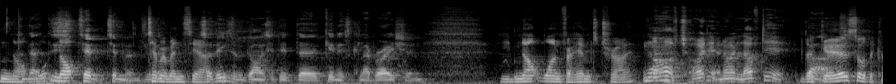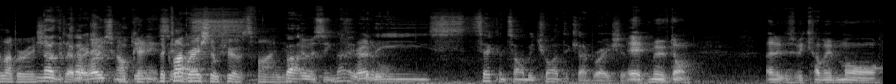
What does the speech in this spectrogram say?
not that, not Tim, Timmermans. Timmermans, yeah. So these are the guys who did the Guinness collaboration. not one for him to try. no, I've tried it and I loved it. The But- Gueuze or the collaboration? No, the Collaboration. collaboration okay, Guinness. the it collaboration, I'm was- sure it's fine. But It was No, but incredible. the second time we tried the collaboration, It moved on, and it was becoming more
